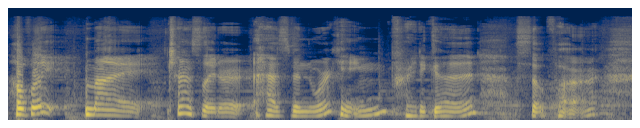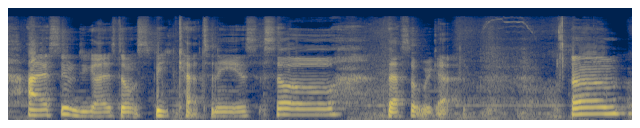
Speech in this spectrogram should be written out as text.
Hopefully, my translator has been working pretty good so far. I assumed you guys don't speak Cantonese, so that's what we got. Um,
